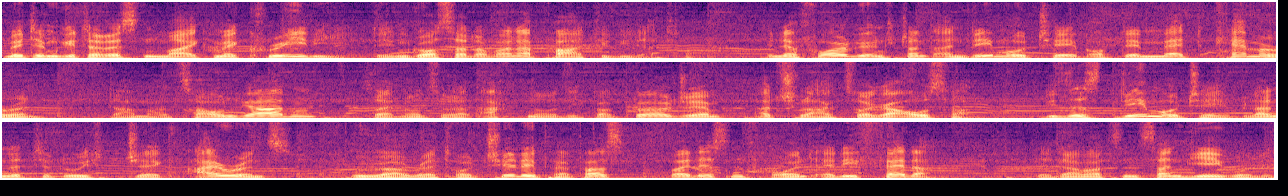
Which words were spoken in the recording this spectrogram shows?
mit dem Gitarristen Mike McCready, den Gossard auf einer Party wieder traf. In der Folge entstand ein Demo-Tape, auf dem Matt Cameron, damals Soundgarden, seit 1998 bei Pearl Jam, als Schlagzeuger aushalf. Dieses Demo-Tape landete durch Jack Irons früher Red Hot Chili Peppers, bei dessen Freund Eddie Vedder, der damals in San Diego lebte.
